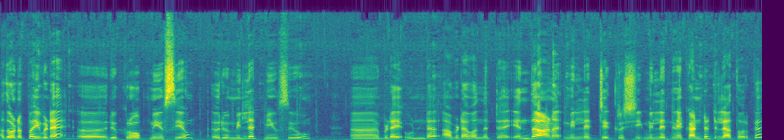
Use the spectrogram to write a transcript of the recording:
അതോടൊപ്പം ഇവിടെ ഒരു ക്രോപ്പ് മ്യൂസിയവും ഒരു മില്ലറ്റ് മ്യൂസിയവും ഇവിടെ ഉണ്ട്. അവിടെ വന്നിട്ട് എന്താണ് മില്ലറ്റ് കൃഷി മില്ലറ്റിനെ കണ്ടിട്ടില്ലാത്തവർക്ക്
